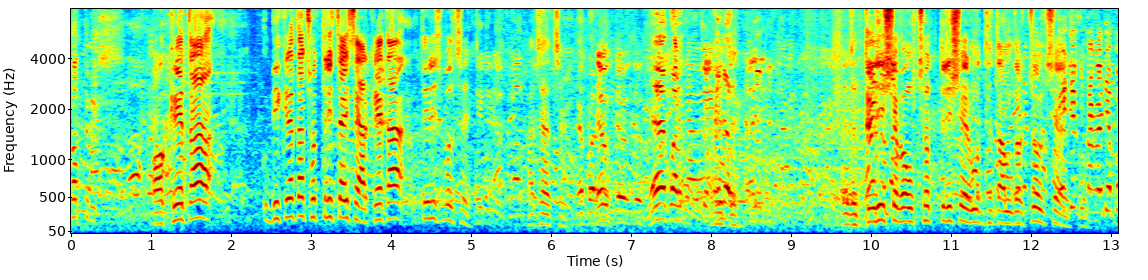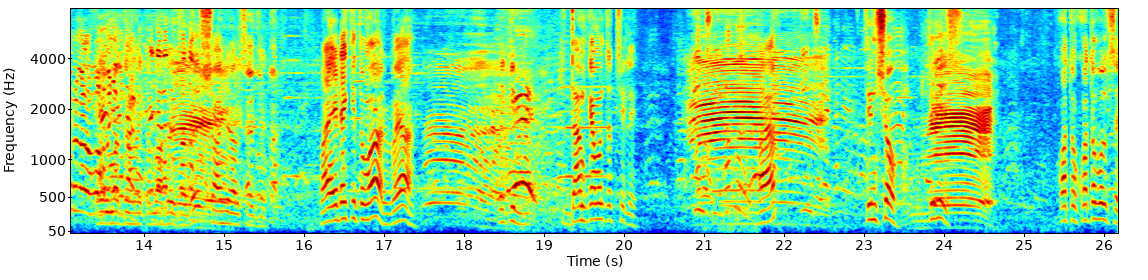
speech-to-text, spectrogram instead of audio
ছত্রিশ। ও ক্রেতা বিক্রেতা ছত্রিশ চাইছে আর ক্রেতা তিরিশ বলছে। আচ্ছা আচ্ছা। তিরিশ এবং ছত্রিশের মধ্যে দাম দর চলছে আর কি। এর মধ্যে হয়তো বা হয়ে যাবে। শাহিওয়াল সাইজের। ভাই এটা কি তোমার ভাইয়া? কি দাম কেমন চাচ্ছিলে? হ্যাঁ? তিনশো। তিরিশ? কত কত বলছে?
